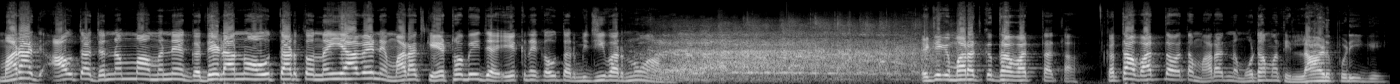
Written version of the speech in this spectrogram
મહારાજ, આવતા જન્મમાં મને ગધેડાનો અવતાર તો નહીં આવે ને? મહારાજ કે હેઠો બે જાય, એકને એક અવતાર બીજી વાર ન આવે. એક જગ્યાએ મહારાજ કથા વાંચતા હતા. કથા વાંચતા હતા મહારાજના મોઢામાંથી લાળ પડી ગઈ.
